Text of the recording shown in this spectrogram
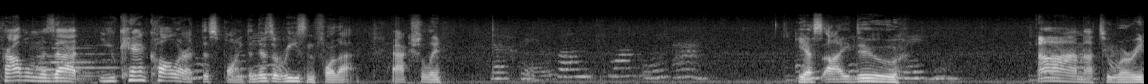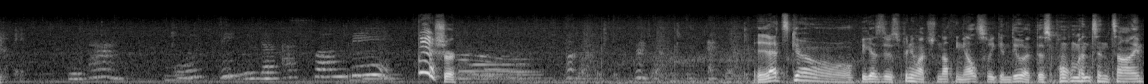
problem is that you can't call her at this point, and there's a reason for that, actually. Yes, I do. Ah, I'm not too worried. Yeah, sure. Let's go! Because there's pretty much nothing else we can do at this moment in time.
